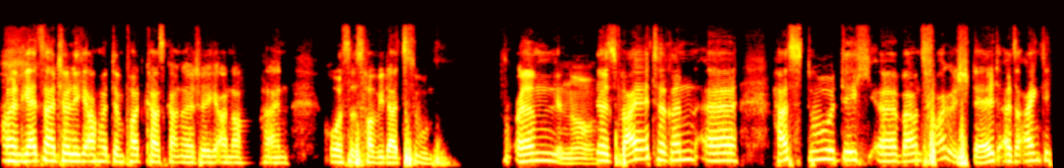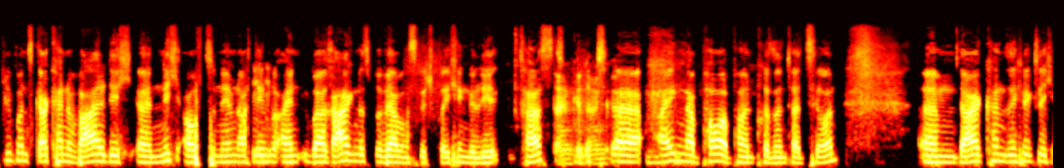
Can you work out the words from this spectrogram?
Und jetzt natürlich auch mit dem Podcast kommt natürlich auch noch ein großes Hobby dazu. Ähm, genau. Des Weiteren äh, hast du dich äh, bei uns vorgestellt. Also eigentlich blieb uns gar keine Wahl, dich äh, nicht aufzunehmen, nachdem mhm. du ein überragendes Bewerbungsgespräch hingelegt hast. Danke, mit, danke. Äh, eigener PowerPoint-Präsentation. Ähm, da können sich wirklich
